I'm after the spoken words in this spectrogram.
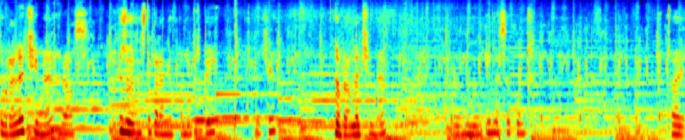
Dobra, lecimy. Raz. Jezu, stopera nie odpadnie, poczekaj. Czekajcie. Dobra, lecimy. Robimy ile sekund? Tutaj.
